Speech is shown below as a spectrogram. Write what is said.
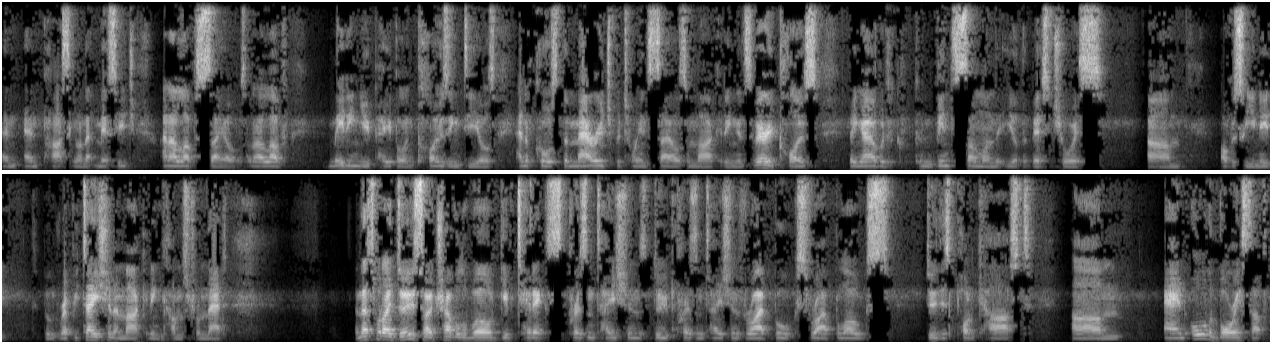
and, and passing on that message. And I love sales. And I love meeting new people and closing deals. And of course, the marriage between sales and marketing is very close. Being able to convince someone that you're the best choice. Um, obviously, you need to build reputation, and marketing comes from that. And that's what I do. So I travel the world, give TEDx presentations, do presentations, write books, write blogs, do this podcast, um, and all the boring stuff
